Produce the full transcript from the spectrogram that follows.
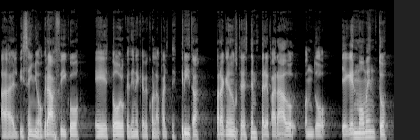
al diseño gráfico, eh, todo lo que tiene que ver con la parte escrita, para que ustedes estén preparados cuando llegue el momento,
